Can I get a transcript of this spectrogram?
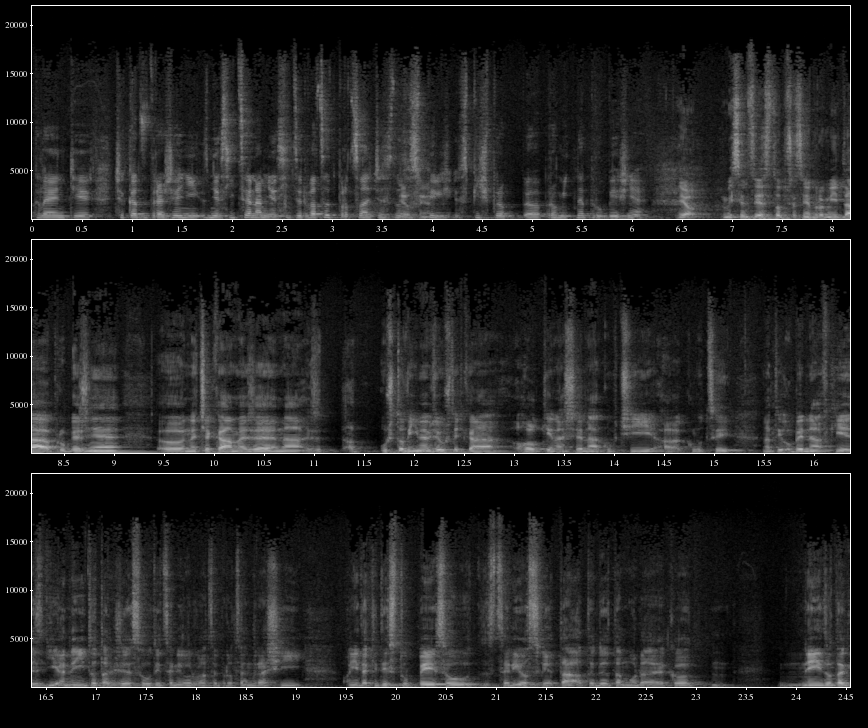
klienti čekat zdražení z měsíce na měsíc 20%, že se to spíš, spíš pro, uh, promítne průběžně. Jo, myslím si, že se to přesně promítá průběžně. Uh, nečekáme, že, na, že a už to víme, že už teďka na holky naše nákupčí a kluci na ty objednávky jezdí a není to tak, že jsou ty ceny o 20% dražší oni taky ty vstupy jsou z celého světa a tedy ta moda jako není to tak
